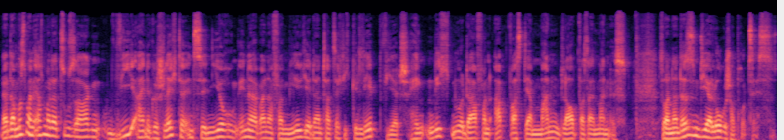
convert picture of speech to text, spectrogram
Na, da muss man erstmal dazu sagen, wie eine Geschlechterinszenierung innerhalb einer Familie dann tatsächlich gelebt wird, hängt nicht nur davon ab, was der Mann glaubt, was ein Mann ist, sondern das ist ein dialogischer Prozess.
